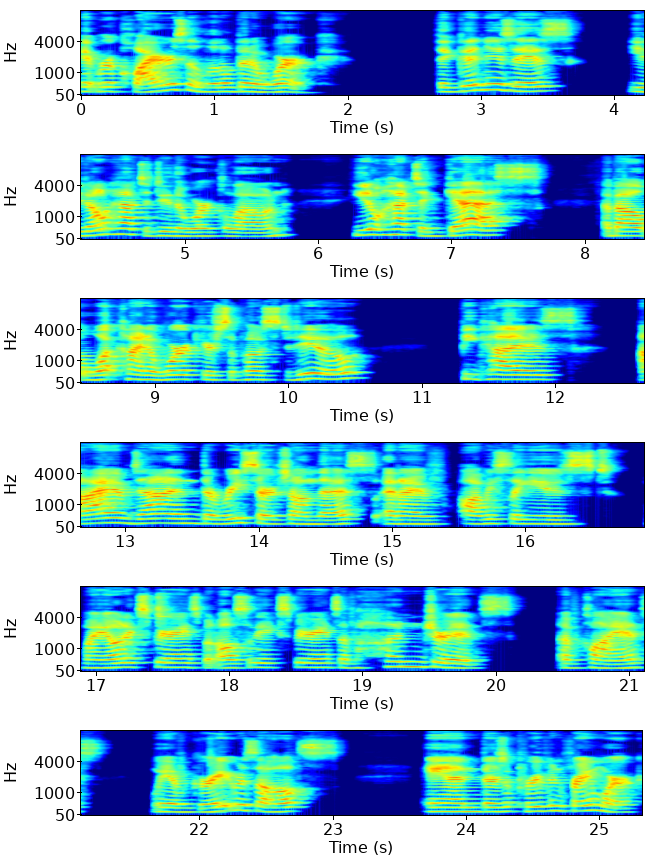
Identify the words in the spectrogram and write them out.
it requires a little bit of work. The good news is you don't have to do the work alone. You don't have to guess about what kind of work you're supposed to do because I have done the research on this and I've obviously used my own experience, but also the experience of hundreds of clients. We have great results and there's a proven framework.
